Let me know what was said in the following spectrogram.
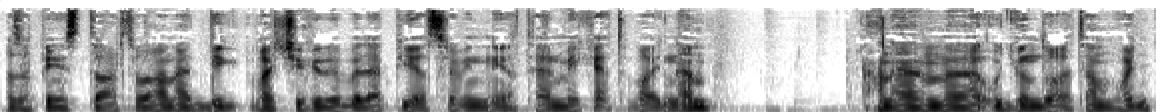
az a pénz tart valameddig, vagy sikerül bele piacra vinni a terméket, vagy nem, hanem uh, úgy gondoltam, hogy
